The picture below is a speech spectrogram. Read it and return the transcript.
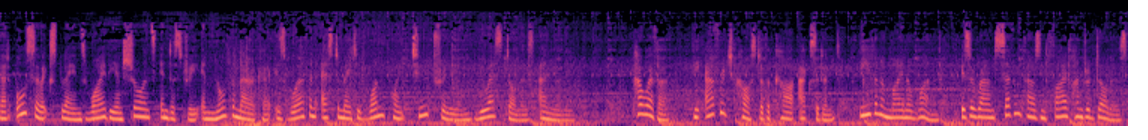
That also explains why the insurance industry in North America is worth an estimated 1.2 trillion US dollars annually. However, the average cost of a car accident, even a minor one, is around $7,500,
